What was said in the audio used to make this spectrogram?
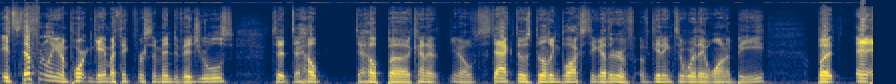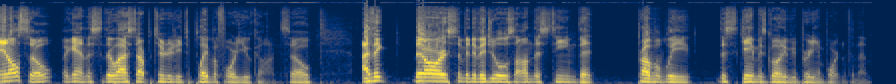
it's definitely an important game, I think, for some individuals to, to help to help uh, kind of you know stack those building blocks together of, of getting to where they want to be. But and, and also again, this is their last opportunity to play before UConn. So I think there are some individuals on this team that probably this game is going to be pretty important for them.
